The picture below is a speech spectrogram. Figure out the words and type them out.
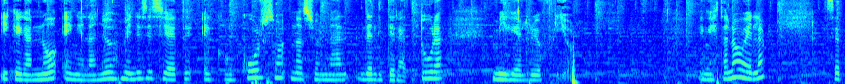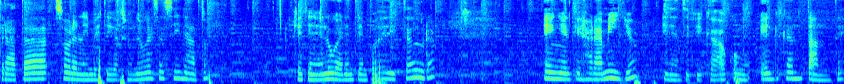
y que ganó en el año 2017 el concurso nacional de literatura Miguel Río Frío. En esta novela se trata sobre la investigación de un asesinato que tiene lugar en tiempos de dictadura, en el que Jaramillo, identificado como el cantante,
